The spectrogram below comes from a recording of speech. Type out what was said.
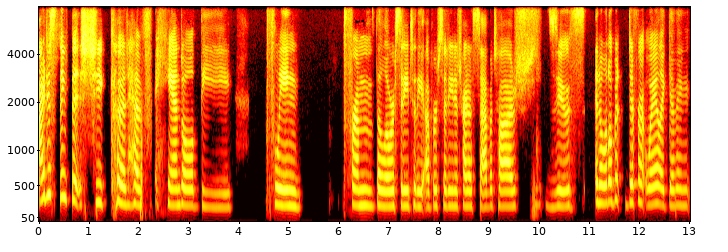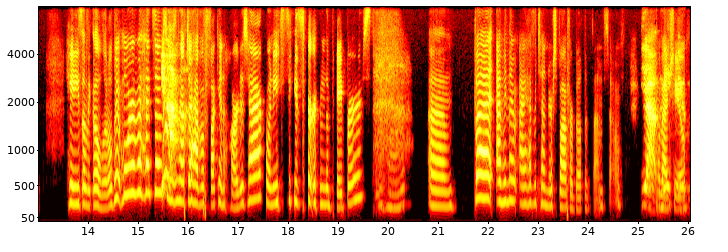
I just think that she could have handled the fleeing from the lower city to the upper city to try to sabotage Zeus in a little bit different way, like giving Hades like a little bit more of a heads up so he doesn't have to have a fucking heart attack when he sees her in the papers. Um, but I mean, I have a tender spot for both of them. So Yeah. How about you? too.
